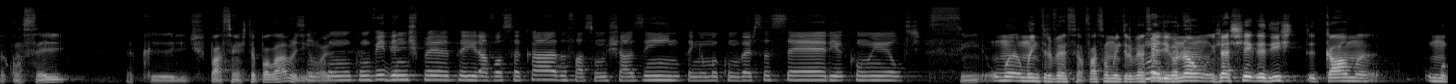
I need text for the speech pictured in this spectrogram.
aconselho que lhes passem esta palavra. Sim, digam, convidem-nos para, para ir à vossa casa, façam um chazinho, tenham uma conversa séria com eles. sim, uma, uma intervenção. Façam uma intervenção Uma e digam, não, já chega disto, calma, uma,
